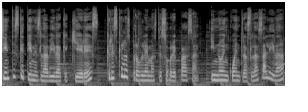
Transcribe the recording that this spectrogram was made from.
¿Sientes que tienes la vida que quieres? ¿Crees que los problemas te sobrepasan y no encuentras la salida?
